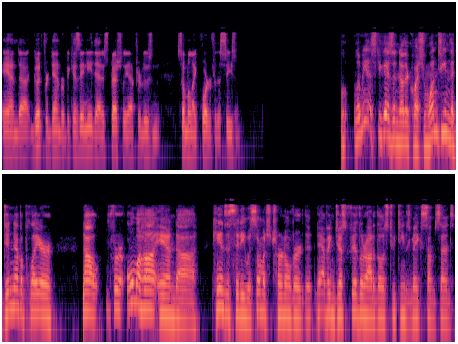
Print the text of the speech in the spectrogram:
and uh, good for Denver because they need that, especially after losing someone like Porter for the season. Let me ask you guys another question. One team that didn't have a player now for Omaha and uh, Kansas City with so much turnover that having just Fidler out of those two teams makes some sense.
